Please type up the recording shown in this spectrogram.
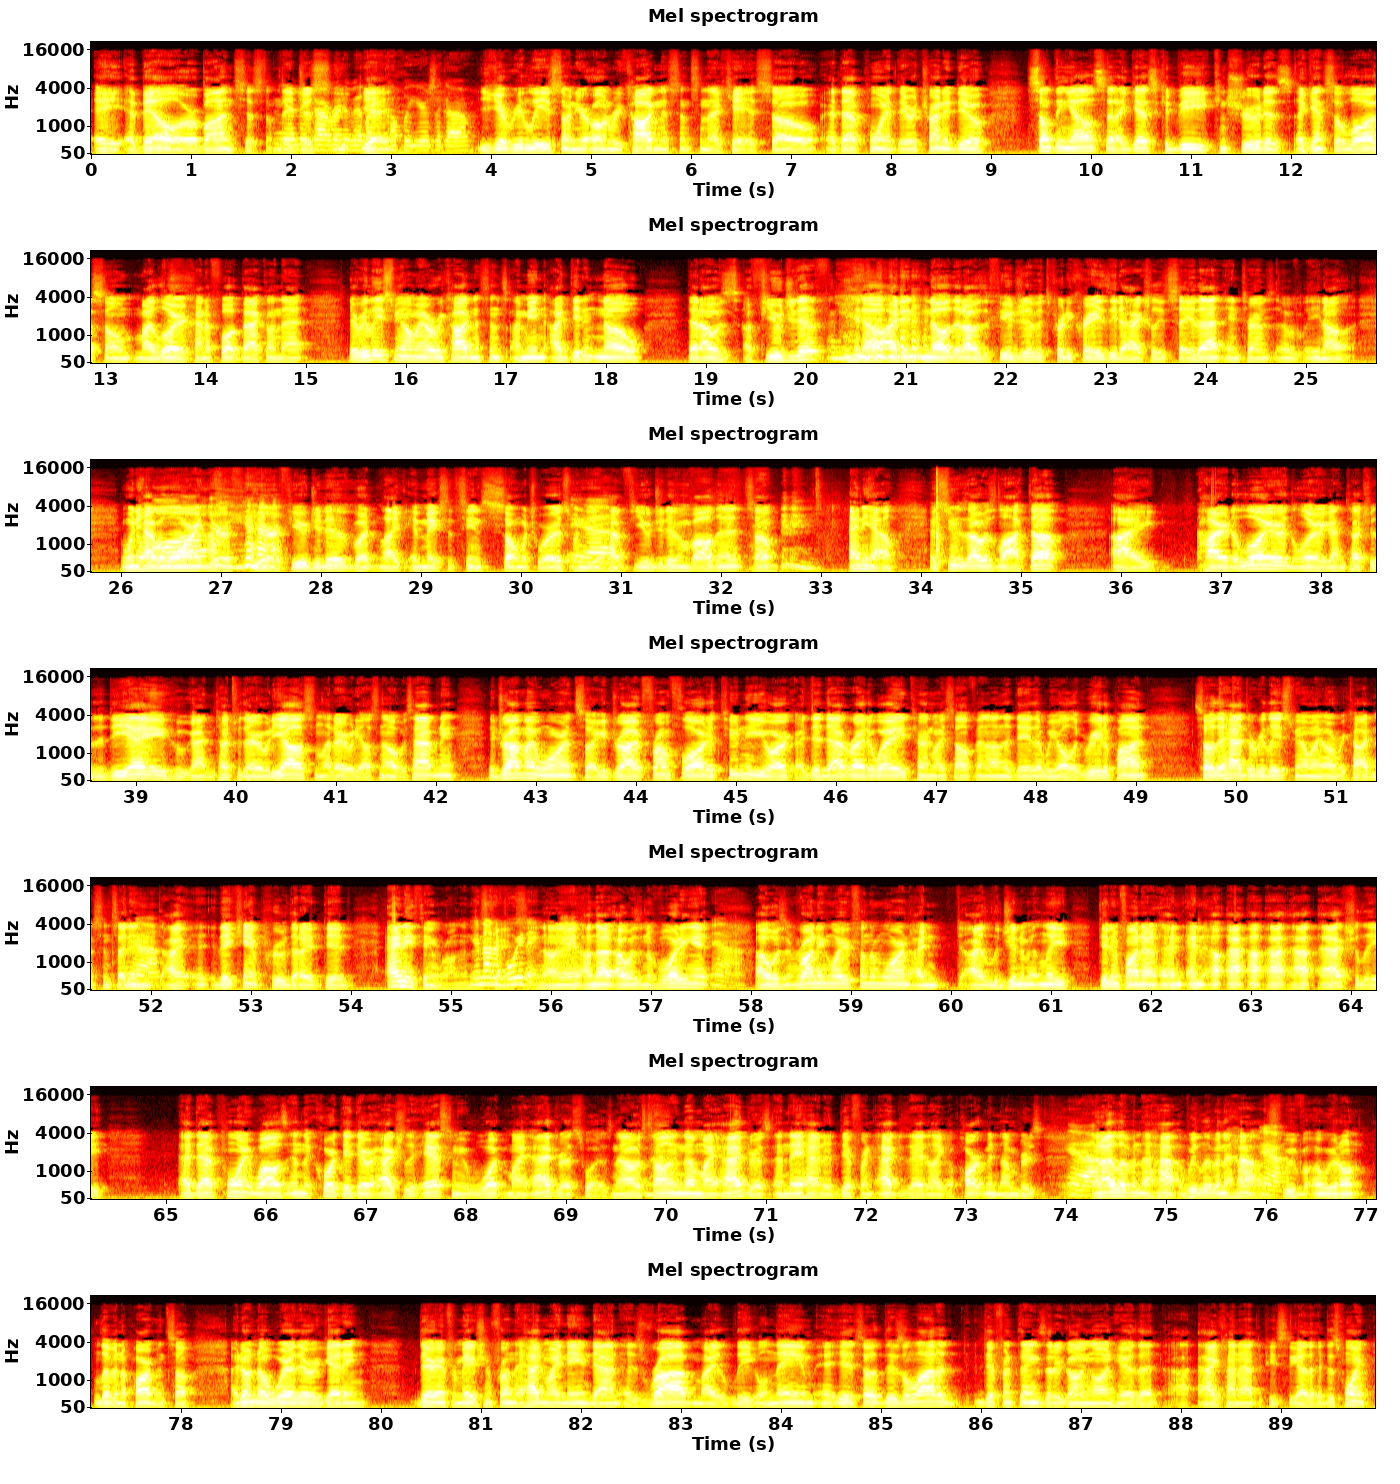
a, a bail or a bond system. Yeah, they, just got rid of it like yeah, a couple years ago. you get released on your own recognizance in that case. So at that point, they were trying to do something else that I guess could be construed as against the law. So my lawyer kind of fought back on that. They released me on my own recognizance. I mean, I didn't know that I was a fugitive. You know, I didn't know that I was a fugitive. It's pretty crazy to actually say that in terms of you know. When you The have a warrant, you're a, yeah. you're a fugitive, but like it makes it seem so much worse when Yeah. you have fugitive involved in it. So anyhow, as soon as I was locked up, I hired a lawyer. The lawyer got in touch with the DA, who got in touch with everybody else and let everybody else know what was happening. They dropped my warrant so I could drive from Florida to New York. I did that right away, turned myself in on the day that we all agreed upon. So they had to release me on my own recognizance. I didn't. Yeah. I they can't prove that I did anything wrong in You're this not case, avoiding, You know I mean? I'm not. I wasn't avoiding it. Yeah. I wasn't running away from the warrant. I, I legitimately didn't find out. And and I, I, I, I actually, at that point, while I was in the court date, they were actually asking me what my address was. Now I was telling them my address, and they had a different address. They had like apartment numbers, Yeah. and I live in a house. We live in a house. Yeah. We uh, we don't live in apartments, so I don't know where they were getting their information from. They had my name down as Rob, my legal name. So there's a lot of different things that are going on here that I, I kind of have to piece together. At this point,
